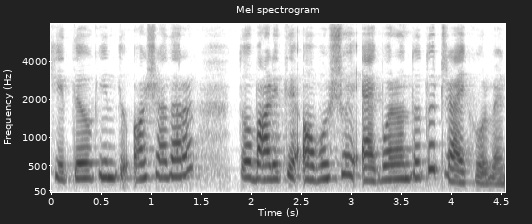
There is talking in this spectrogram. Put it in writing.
খেতেও কিন্তু অসাধারণ। তো বাড়িতে অবশ্যই একবার অন্তত ট্রাই করবেন।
